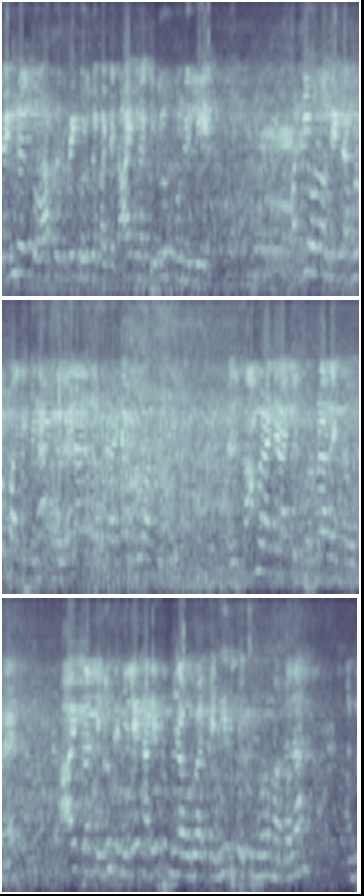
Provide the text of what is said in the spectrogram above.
பெண்களுக்கு வாக்குரிமை கொடுக்கப்பட்டது. ஆயிரத்தி தொள்ளாயிரத்தி இருபத்தி ஒன்றிலேயே மத்திய உணவு திட்டம் கூட பார்த்தீங்கன்னா வேளாண் உருவாக்குச்சு. அது காமராஜர் ஆட்சி சொல்றாங்க தவிர ஆயிரத்தி தொள்ளாயிரத்தி இருபத்தி அஞ்சிலே நடைமுறையா உருவாக்கிய நீதி கட்சி மூலமாக தான் அந்த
